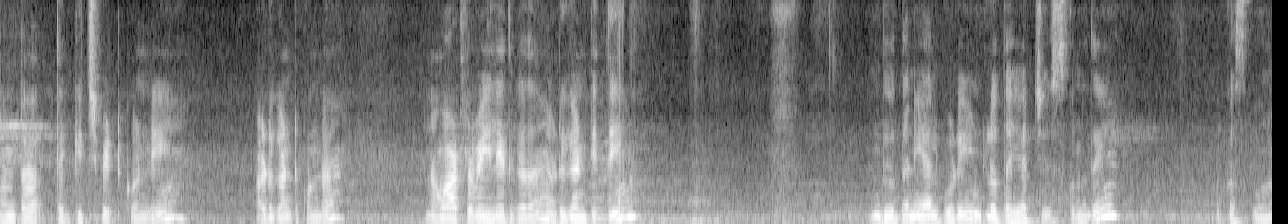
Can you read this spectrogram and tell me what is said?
అంతా తగ్గించి పెట్టుకోండి. అడుగంటకుండా. నా వాటర్ వేయలేదు కదా అడుగంటిద్ది. ఇది ధనియాల పొడి ఇంట్లో తయారు చేసుకున్నది. ఒక స్పూను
